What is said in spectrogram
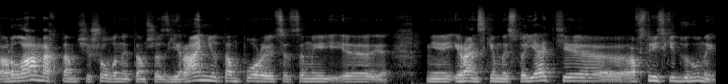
орланах там чи що вони там ще з Іранню там пораються цими е, е, іранськими стоять е, австрійські двигуни.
